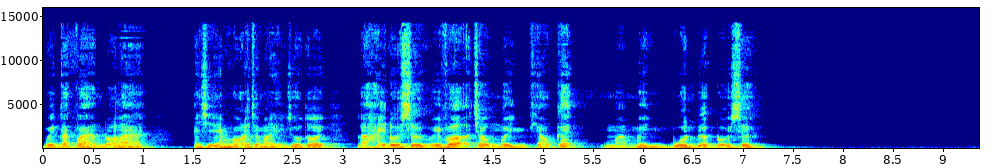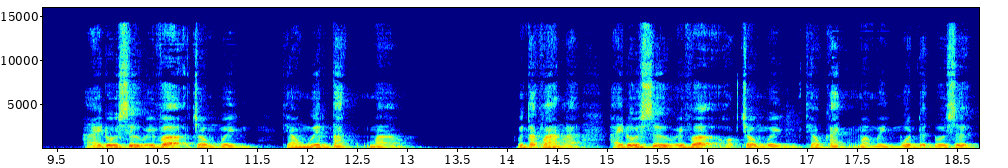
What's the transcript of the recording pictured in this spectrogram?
nguyên tắc vàng đó là anh chị em gõ lên trên màn hình giúp tôi là hãy đối xử với vợ chồng mình theo cách mà mình muốn được đối xử. Hãy đối xử với vợ chồng mình theo nguyên tắc mà nguyên tắc vàng là hãy đối xử với vợ hoặc chồng mình theo cách mà mình muốn được đối xử.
